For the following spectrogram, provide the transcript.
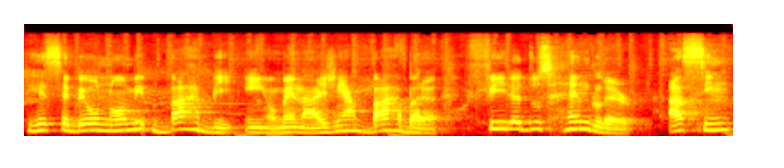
que recebeu o nome Barbie em homenagem a Bárbara, filha dos Handler. Assim,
